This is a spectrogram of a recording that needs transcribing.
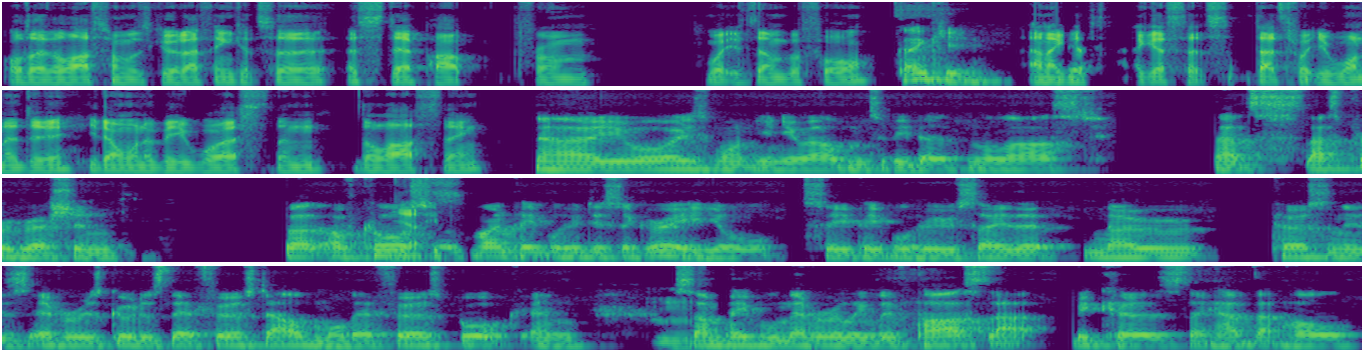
although the last one was good, I think it's a, a step up from what you've done before. Thank you. And I guess I guess that's that's what you want to do. You don't want to be worse than the last thing. No, you always want your new album to be better than the last. That's that's progression. But of course, Yes. you'll find people who disagree. You'll see people who say that no person is ever as good as their first album or their first book, and Mm. some people never really live past that because they have that whole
